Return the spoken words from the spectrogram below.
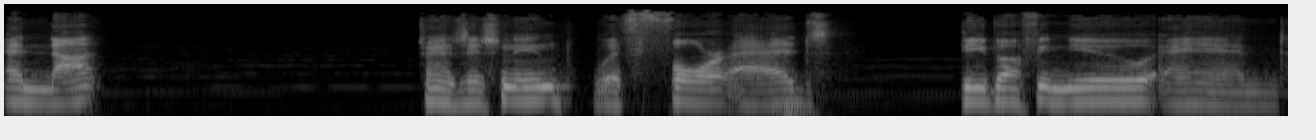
And not transitioning with four ads debuffing you and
